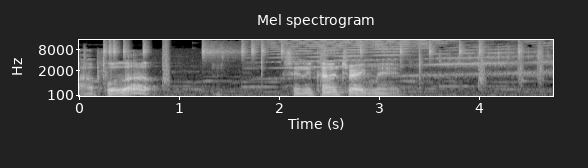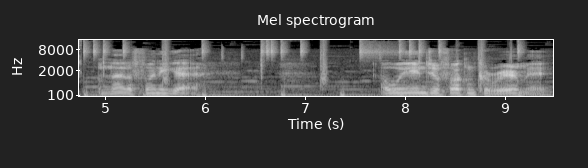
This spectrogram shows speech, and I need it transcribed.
I'll pull up. In the contract, man. I'm not a funny guy. I will end your fucking career, man.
